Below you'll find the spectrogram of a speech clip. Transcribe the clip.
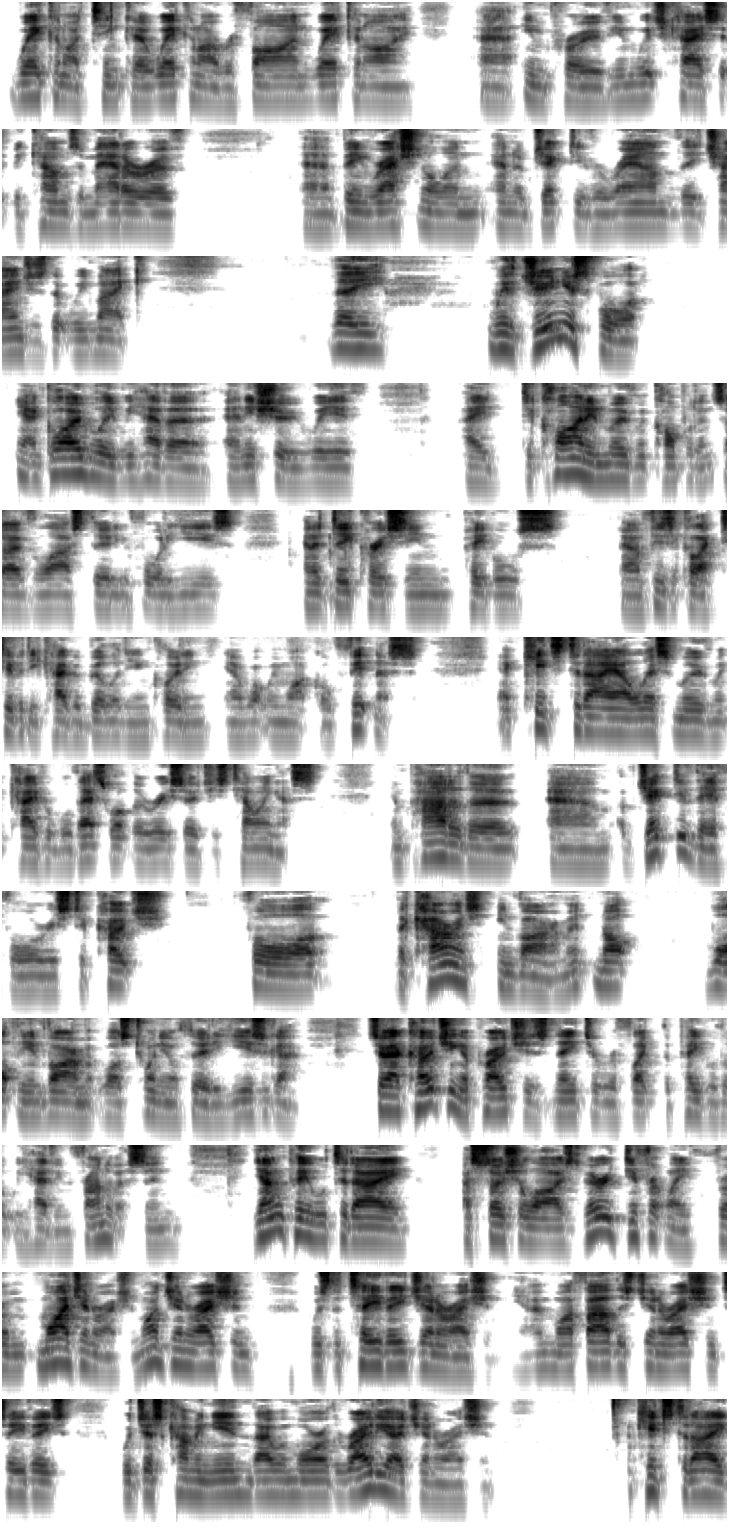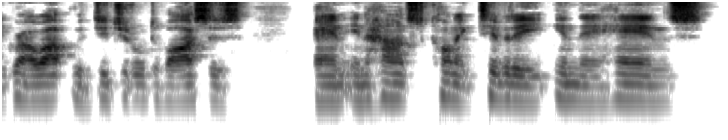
where can I tinker, where can I refine, where can I uh, improve. In which case, it becomes a matter of uh, being rational and, and objective around the changes that we make the with junior sport, you know, globally we have a an issue with a decline in movement competence over the last 30 or 40 years and a decrease in people's um, physical activity capability, including you know, what we might call fitness. Know, kids today are less movement capable. That's what the research is telling us. And part of the um, objective, therefore, is to coach for the current environment, not what the environment was 20 or 30 years ago. So our coaching approaches need to reflect the people that we have in front of us. And young people today are socialized very differently from my generation. My generation was the TV generation. You know, my father's generation TVs were just coming in. They were more of the radio generation. Kids today grow up with digital devices and enhanced connectivity in their hands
